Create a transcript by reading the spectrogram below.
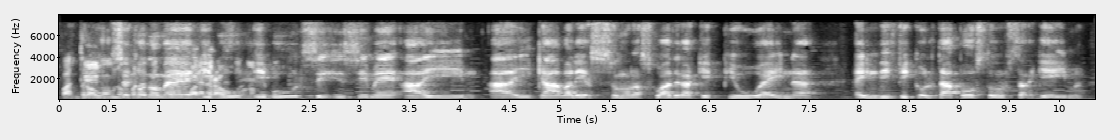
4 a 1 Secondo me i, 4 a Bu- 1. i Bulls insieme ai, ai Cavaliers sono la squadra che più è in, è in difficoltà post All-Star Game.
